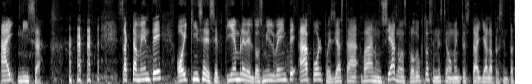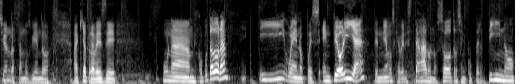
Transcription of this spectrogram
hay misa. Exactamente, hoy 15 de septiembre del 2020, Apple pues ya está, va a anunciar nuevos productos. En este momento está ya la presentación, la estamos viendo aquí a través de una computadora. Y bueno, pues en teoría tendríamos que haber estado nosotros en Cupertino,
